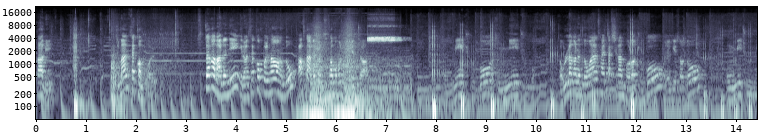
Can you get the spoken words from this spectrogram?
까비. 하지만 세컨볼. 숫자가 많으니 이런 세컨볼 상황도 박스 안에서 주워 먹을 수 있겠죠. 중미 주고 중미 주고. 자, 올라가는 동안 살짝 시간 벌어주고 여기서도 공미 중미.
